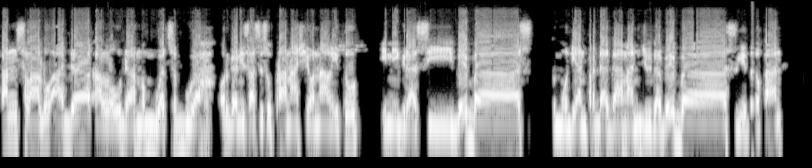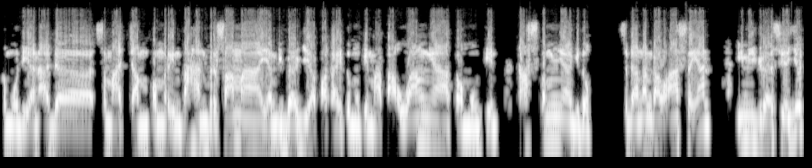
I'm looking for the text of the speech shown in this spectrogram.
kan selalu ada kalau udah membuat sebuah organisasi supranasional itu imigrasi bebas, kemudian perdagangan juga bebas gitu kan kemudian ada semacam pemerintahan bersama yang dibagi apakah itu mungkin mata uangnya atau mungkin customnya gitu. Sedangkan kalau ASEAN imigrasi aja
